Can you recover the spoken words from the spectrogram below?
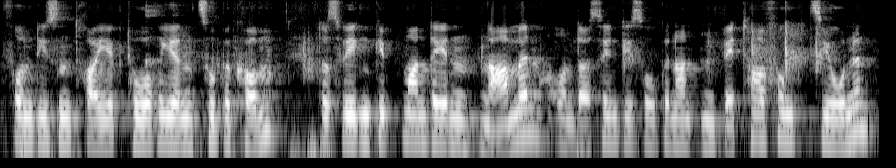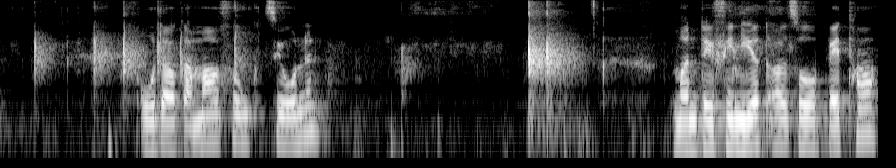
von diesen Trajektorien zu bekommen. Deswegen gibt man den Namen und das sind die sogenannten Beta-Funktionen oder Gamma-Funktionen. Man definiert also Beta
